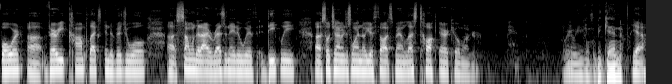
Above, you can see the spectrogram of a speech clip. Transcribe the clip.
Forward, uh, very complex individual, uh, someone that I resonated with deeply. Uh, so, gentlemen, just want to know your thoughts, man. Let's talk Eric Killmonger. Where do we even begin? Yeah,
